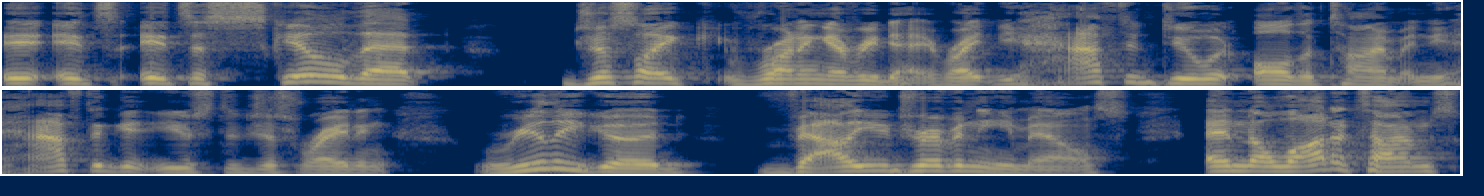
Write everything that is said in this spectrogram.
it, it's it's a skill that just like running every day, right? You have to do it all the time and you have to get used to just writing really good, value driven emails. And a lot of times,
